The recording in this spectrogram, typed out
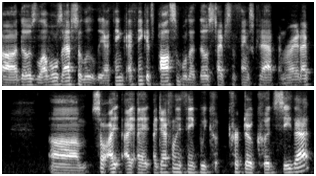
uh, those levels, absolutely. I think I think it's possible that those types of things could happen, right? I um, so I, I I definitely think we could, crypto could see that,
